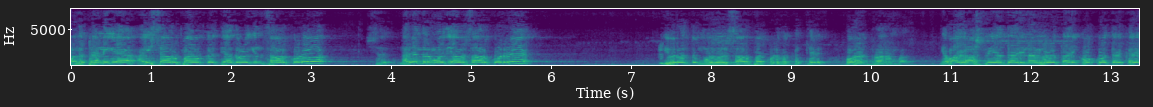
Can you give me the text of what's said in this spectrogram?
ಒಂದು ಟನ್ಗೆ ಐದು ಸಾವಿರ ರೂಪಾಯಿ ಹೋಗ್ತೈತಿ ಅದ್ರೊಳಗಿನ ಸಾವಿರ ಕೊಡು. ನರೇಂದ್ರ ಮೋದಿ ಅವ್ರ ಸಾವಿರ ಕೊಡ್ರಿ. ಇವರಂತೂ ಮೂರುವರೆ ಸಾವಿರ ರೂಪಾಯಿ ಕೊಡ್ಬೇಕಂತೇಳಿ ಹೋರಾಟ ಪ್ರಾರಂಭ. ಯಾವಾಗ ರಾಷ್ಟ್ರೀಯ ಹೆದ್ದಾರಿ ನಾವು ಏಳು ತಾರೀಕು ಹೋಗ್ಕೋತೇಳಿ ಕರೆ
